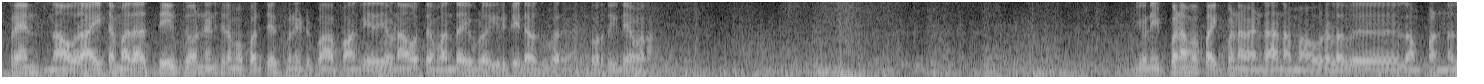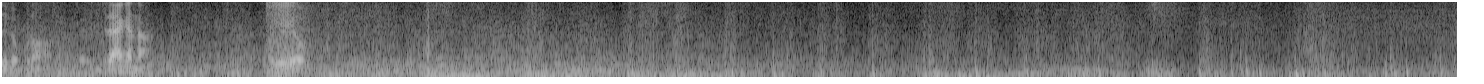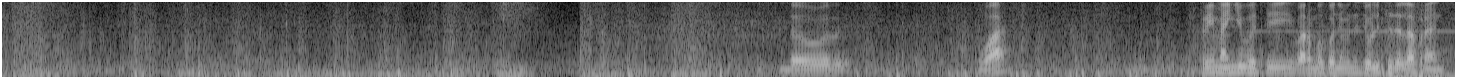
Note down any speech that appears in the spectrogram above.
ஃப்ரெண்ட்ஸ் நான் ஒரு ஐட்டம் அதாவது சேஃப் ஜோன் நினச்சி நம்ம பர்ச்சேஸ் பண்ணிட்டு இருப்போம். அப்போ அங்கே எவனா ஒருத்தன் வந்தால் எவ்வளோ இரிட்டேட் ஆகுது பாருங்க. அது துரத்துக்கிட்டே வரான். இவனை இப்போ நம்ம ஃபைட் பண்ண வேண்டாம். நம்ம ஓரளவு எல்லாம் பண்ணதுக்கப்புறம் டிராகனா ஐயோ க்ரீம் அங்கி போச்சு. வரும்போது கொஞ்சம் கொஞ்சம் ஜொலிச்சது இல்லை ஃப்ரெண்ட்ஸ்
